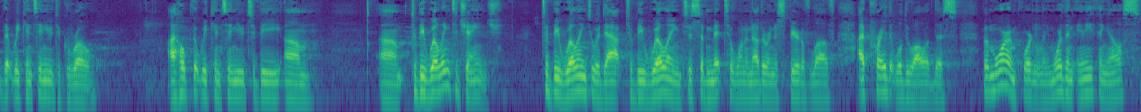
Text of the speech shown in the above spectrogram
that we continue to grow. I hope that we continue to be, um, um, to be willing to change, to be willing to adapt, to be willing to submit to one another in a spirit of love. I pray that we'll do all of this. But more importantly, more than anything else,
